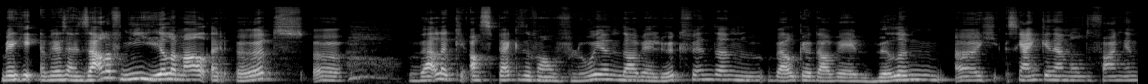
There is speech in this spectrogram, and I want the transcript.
Wij, wij zijn zelf niet helemaal eruit... Uh, welke aspecten van vlooien dat wij leuk vinden, welke dat wij willen uh, schenken en ontvangen.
